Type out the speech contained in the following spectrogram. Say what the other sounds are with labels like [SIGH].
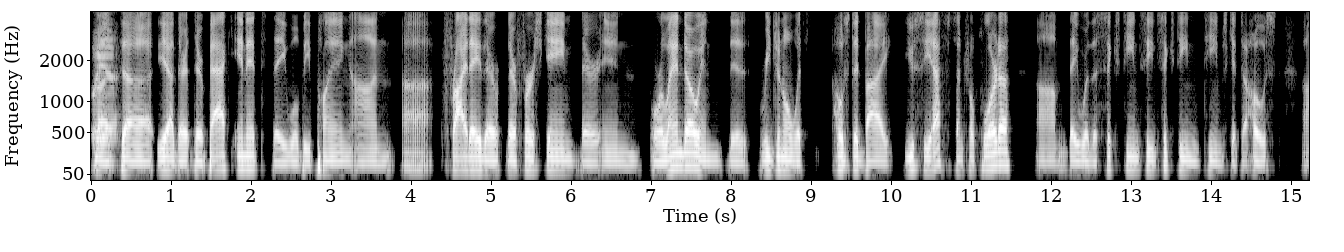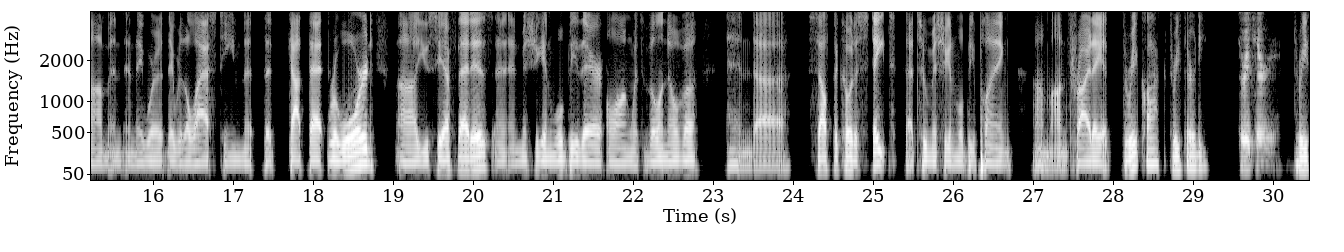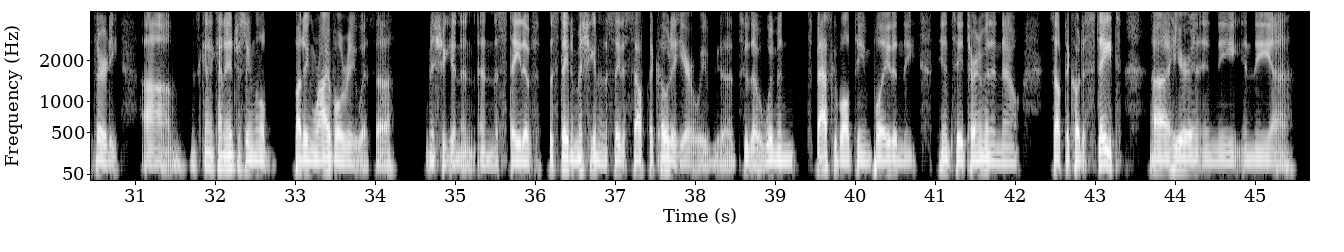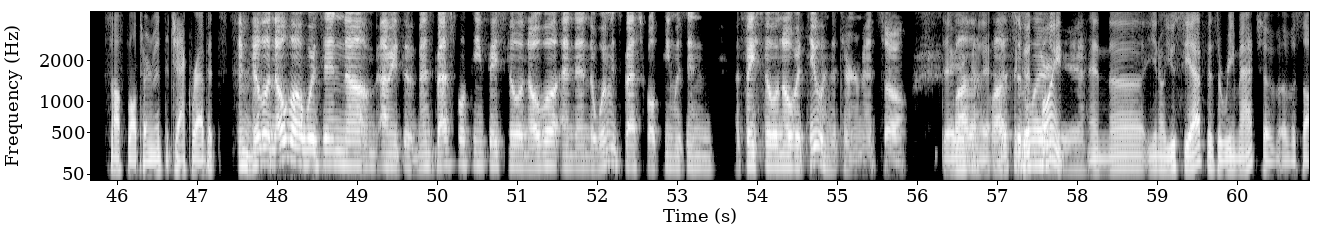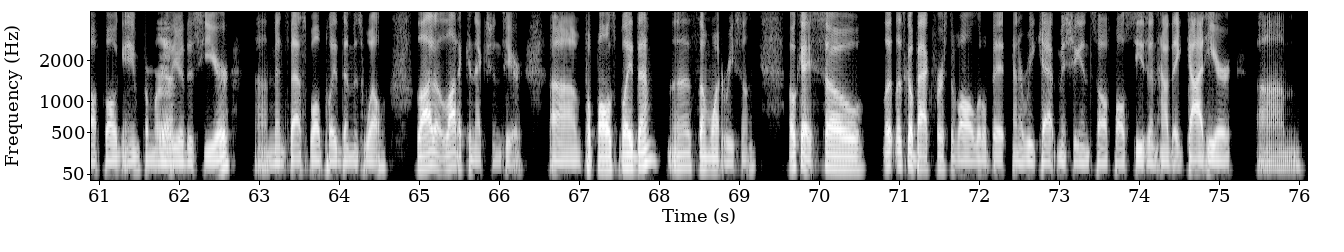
but yeah. Uh, yeah, they're they're back in it. They will be playing on uh, Friday. Their their first game. They're in Orlando in the regional with hosted by UCF Central Florida. Um, they were the 16 seed. 16 teams get to host, um, and and they were they were the last team that that got that reward. Uh, UCF that is, and, and, Michigan will be there along with Villanova and uh, South Dakota State. That's who Michigan will be playing um, on Friday at three o'clock, three thirty. Three thirty. Three thirty. Um, it's kind of kind of interesting little budding rivalry with uh, Michigan and, and the state of the state of Michigan and the state of South Dakota here. We've uh, to the women's basketball team played in the, the NCAA tournament, and now South Dakota State uh, here in, in, the in the uh, softball tournament, the Jackrabbits. And Villanova was in. Um, I mean, the men's basketball team faced Villanova, and then the women's basketball team was in uh, faced Villanova too in the tournament. So there a lot, of, a lot That's of a good point. Yeah. And uh, you know, UCF is a rematch of, of a softball game from earlier yeah. this year. Uh, men's basketball played them as well. A lot, of, a lot of connections here. Um, football's played them uh, somewhat recently. Okay, so let, us go back first of all a little bit, kind of recap Michigan softball season, how they got here. Um,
